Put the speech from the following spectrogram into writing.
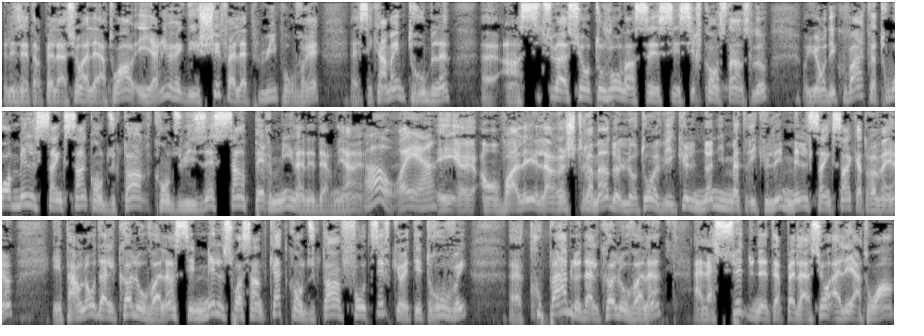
les interpellations aléatoires. Et ils arrivent avec des chiffres à l'appui, pour vrai. Euh, c'est quand même troublant. Euh, en situation, toujours dans ces, ces circonstances-là, ils ont découvert que 3500 conducteurs conduisaient sans permis l'année dernière. Ah ouais, hein? Et euh, on va aller l'enregistrement de l'auto, un véhicule non immatriculé 1581. Et parlons d'alcool au volant. C'est 1064 conducteurs fautifs qui ont été trouvés euh, coupables d'alcool au volant à la suite d'une interpellation aléatoire.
